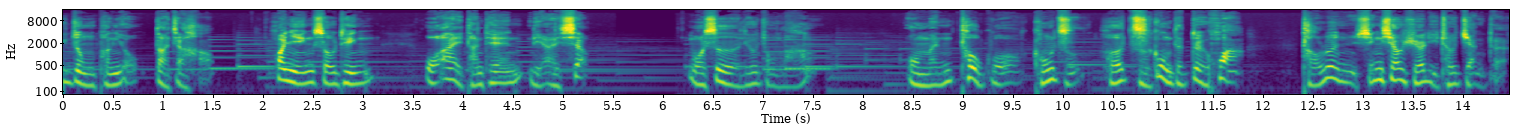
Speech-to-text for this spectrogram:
听众朋友，大家好，欢迎收听《我爱谈天，你爱笑》，我是刘总郎。我们透过孔子和子贡的对话，讨论行销学里头讲的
